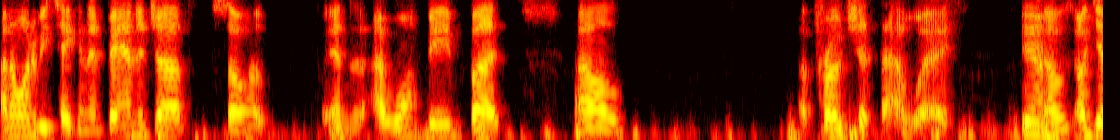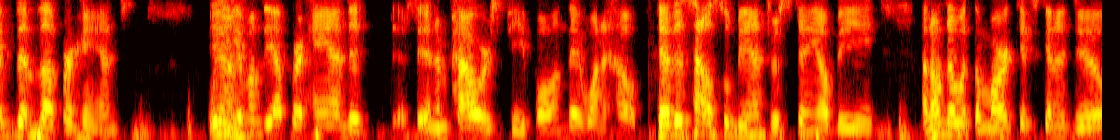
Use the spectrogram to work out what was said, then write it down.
I don't want to be taken advantage of, so and I won't be, but I'll approach it that way. Yeah, I'll, I'll give them the upper hand when yeah. you give them the upper hand, it, it empowers people and they want to help. Yeah, this house will be interesting. I'll be, I don't know what the market's going to do.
